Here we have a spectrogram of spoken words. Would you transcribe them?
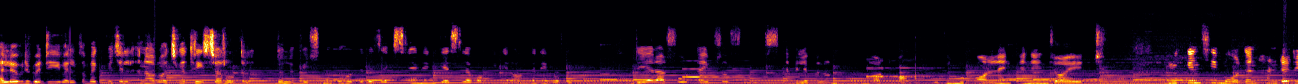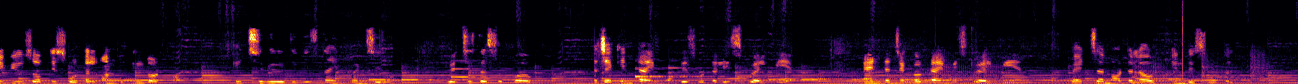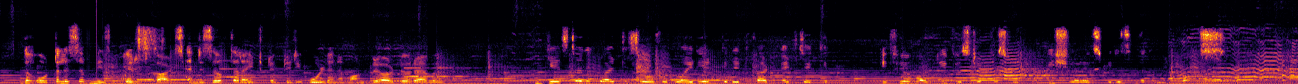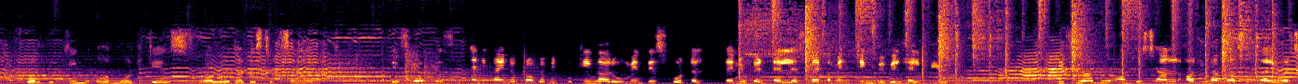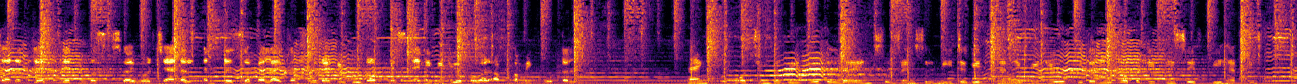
Hello everybody, welcome back to my channel and are watching a 3-star hotel. The location of the hotel is excellent and guests love walking around the neighborhood. There are 4 types of rooms available on booking.com. You can book online and enjoy it. You can see more than 100 reviews of this hotel on booking.com. Its rating is 9.0 which is the superb. The check-in time of this hotel is 12 pm and the checkout time is 12 pm. Pets are not allowed in this hotel. The hotel accepts credit cards and reserves the right to temporarily hold an amount prior to arrival. Guests are required to show a photo ID and credit card at check-in. If you have already visited this hotel, please share your experience in the comment box. For booking or more details, follow the description link. If you are facing any kind of problem in booking a room in this hotel, then you can tell us by commenting. We will help you. If you are new on this channel or you have not subscribed our channel yet, then you must subscribe our channel and press the bell icon so that you do not miss any video of our upcoming hotel. Thanks for watching the video till the end. So friends will meet again in a new video with a new property. Be safe, be happy.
